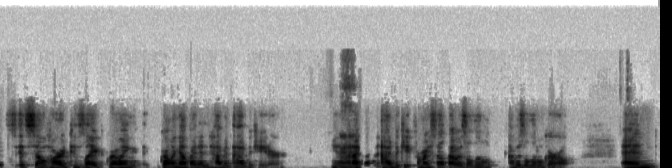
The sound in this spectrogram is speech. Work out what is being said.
it's it's so hard because like growing growing up i didn't have an advocator you know and i couldn't advocate for myself i was a little i was a little girl and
